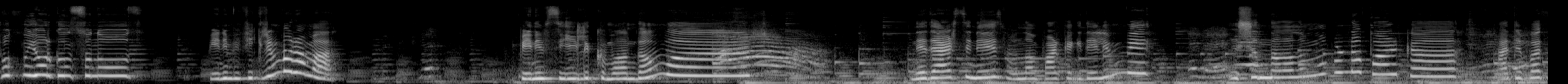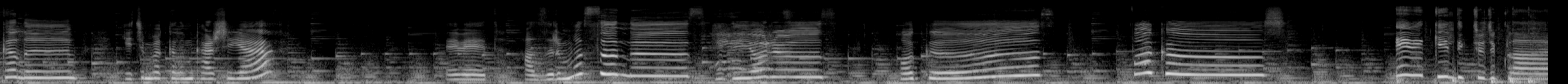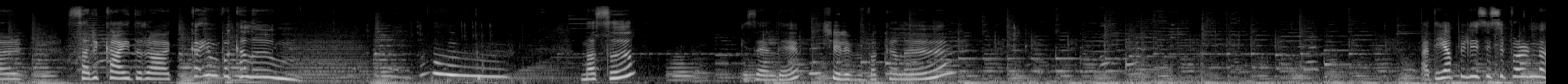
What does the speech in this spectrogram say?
Çok mu yorgunsunuz? Benim bir fikrim var ama. Benim sihirli kumandam var. Ne dersiniz? Bundan parka gidelim mi? Evet. Işınlanalım mı Burna Park'a? Hadi bakalım. Geçin bakalım karşıya. Evet, hazır mısınız? Gidiyoruz. Hokus pokus. Geldik çocuklar. Sarı kaydırak. Kayın bakalım. Nasıl? Güzel değil mi? Şöyle bir bakalım. Hadi yap Hulusi sporunu.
